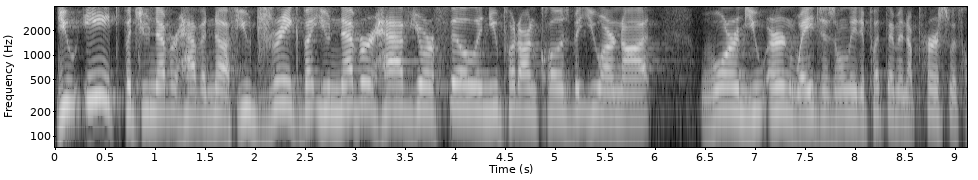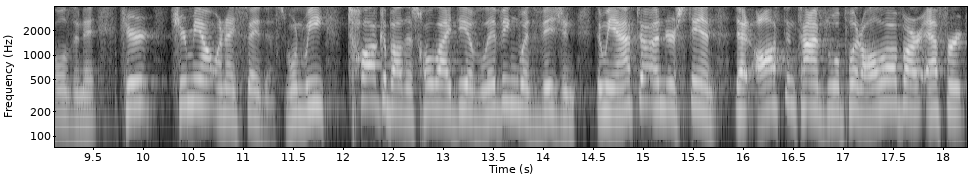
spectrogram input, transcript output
You eat, but you never have enough. You drink, but you never have your fill, and you put on clothes, but you are not warm. You earn wages only to put them in a purse with holes in it. Hear, hear me out when I say this. When we talk about this whole idea of living with vision, then we have to understand that oftentimes we'll put all of our effort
